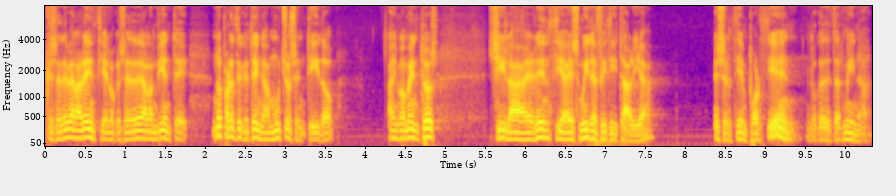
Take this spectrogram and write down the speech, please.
que se debe a la herencia y lo que se debe al ambiente no parece que tenga mucho sentido, hay momentos si la herencia es muy deficitaria, es el 100% lo que determina.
